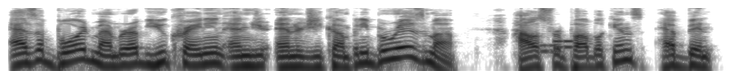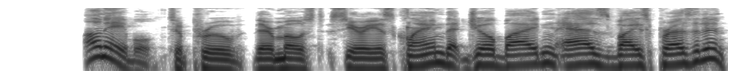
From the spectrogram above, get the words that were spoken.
as a board member of Ukrainian en- energy company Burisma. House Republicans have been unable to prove their most serious claim that Joe Biden, as vice president,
